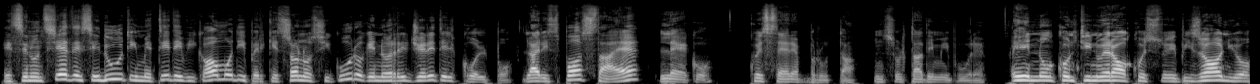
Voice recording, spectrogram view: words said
e se non siete seduti seduti, mettetevi comodi perché sono sicuro che non reggerete il colpo. La risposta è l'eco. Questa era brutta, insultatemi pure. E non continuerò questo episodio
